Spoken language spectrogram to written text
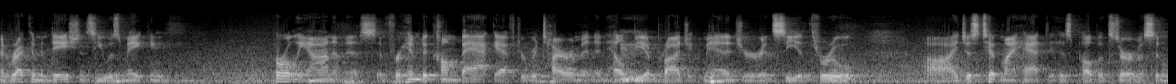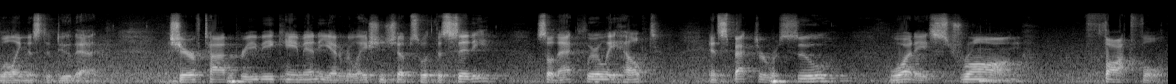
and recommendations he was making early on in this, and for him to come back after retirement and help be a project manager and see it through, Uh, I just tip my hat to his public service and willingness to do that. Sheriff Todd Priebe came in, he had relationships with the city, so that clearly helped. Inspector Rousseau, what a strong, thoughtful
